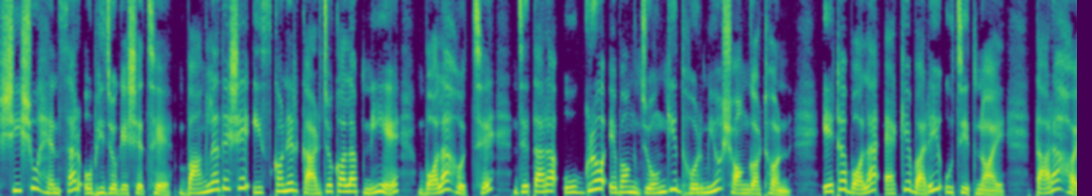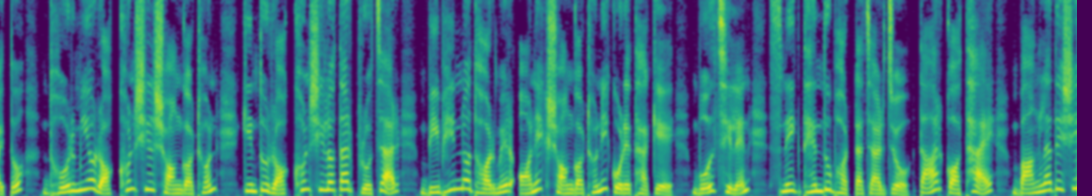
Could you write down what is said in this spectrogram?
শিশু হেন্সার অভিযোগ এসেছে। বাংলাদেশে ইসকনের কার্যকলাপ নিয়ে বলা হচ্ছে যে তারা উগ্র এবং জঙ্গি ধর্মীয় সংগঠন। এটা বলা একেবারেই উচিত নয়। তারা হয়তো ধর্মীয় রক্ষণশীল সংগঠন, কিন্তু রক্ষণশীলতার প্রচার বিভিন্ন ধর্মের অনেক সংগঠনই করে থাকে, বলছিলেন স্নিগ্ধেন্দু ভট্টাচার্য। তার কথায়, বাংলাদেশে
